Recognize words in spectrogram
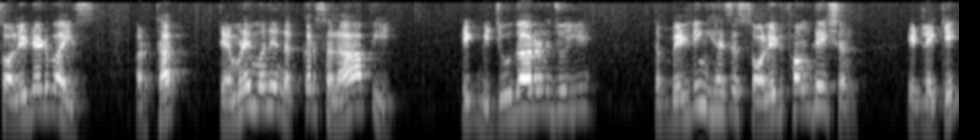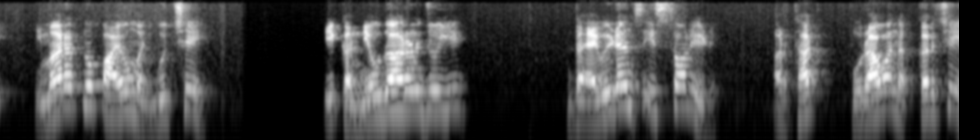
solid advice અર્થાત, તેમણે મને નક્કર સલાહ આપી. એક બીજું ઉદાહરણ જોઈએ. The building has a solid foundation એટલે કે ઇમારતનો પાયો મજબૂત છે. એક અન્ય ઉદાહરણ જોઈએ. ધ એવિડન્સ ઇઝ સોલિડ અર્થાત પુરાવા નક્કર છે.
